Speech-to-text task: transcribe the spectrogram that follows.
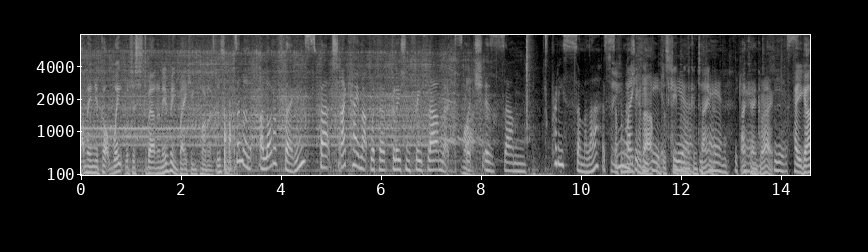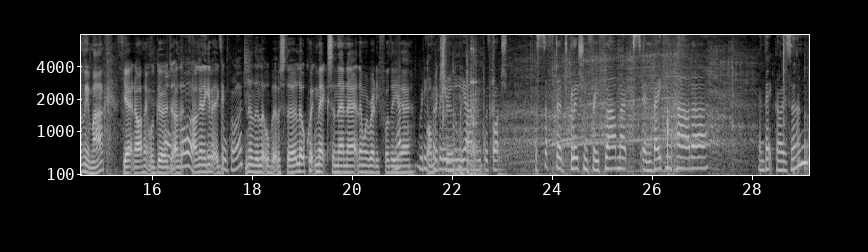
I mean you've got wheat, which is just about in every baking product, isn't it? It's in a, a lot of things, but I came up with a gluten-free flour mix, Right. which is um, pretty similar. As So you can similar make as you it can up and just keep it in Yeah, the container. You can, you can. Okay, great. Yes. How you going there, Mark? Yeah, no, I think we're good. Oh, good. I'm going to give it a That's all good. another little bit of a stir, a little quick mix, and then uh, then we're ready for the Yep, uh, ready for mixture. isn't we? the, um, we've got the sifted gluten-free flour mix and baking powder, and that goes in.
